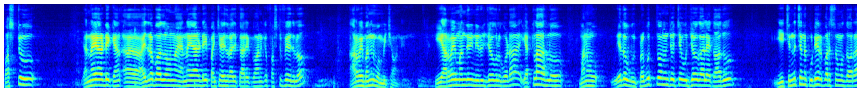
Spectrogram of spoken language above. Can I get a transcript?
ఫస్ట్ ఎన్ఐఆర్డి హైదరాబాద్లో ఉన్న ఎన్ఐఆర్డి పంచాయతీరాజ్ కార్యక్రమానికి ఫస్ట్ ఫేజ్లో అరవై మందిని పంపించామండి. ఈ అరవై మందిని నిరుద్యోగులు కూడా ఎట్లా అసలు మనం ఏదో ప్రభుత్వం నుంచి వచ్చే ఉద్యోగాలే కాదు ఈ చిన్న చిన్న కుటీర పరిశ్రమల ద్వారా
